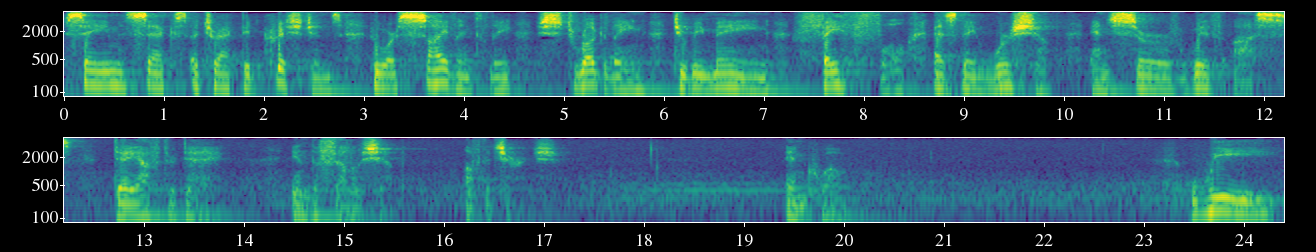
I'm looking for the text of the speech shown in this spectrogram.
same sex attracted Christians who are silently struggling to remain faithful as they worship and serve with us day after day in the fellowship of the church. End quote. We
